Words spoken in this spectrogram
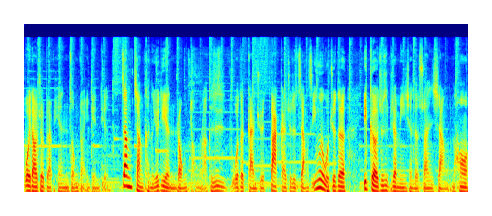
味道就比较偏中短一点点。这样讲可能有点笼统啦，可是我的感觉大概就是这样子。因为我觉得一个就是比较明显的酸香，然后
